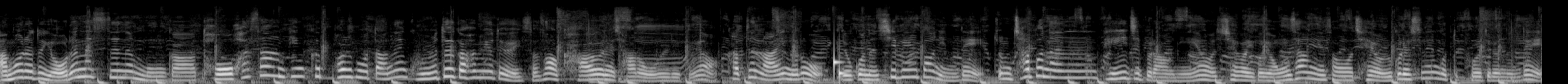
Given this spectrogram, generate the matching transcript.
아무래도 여름에 쓰는 뭔가 더 화사한 핑크 펄보다는 골드가 함유되어 있어서 가을에 잘 어울리고요. 같은 라인으로 요거는 11번인데 좀 차분한 베이지 브라운이에요. 제가 이거 영상에서 제 얼굴에 쓰는 것도 보여드렸는데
